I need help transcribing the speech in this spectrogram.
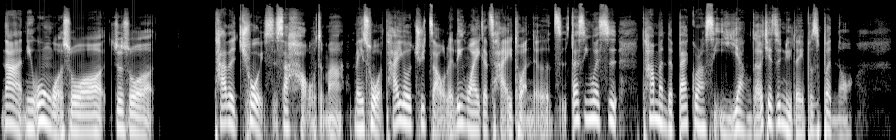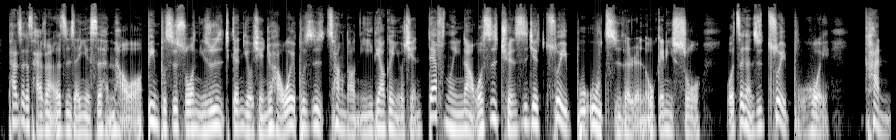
那你问我说，就说他的 choice 是好的吗？没错，他又去找了另外一个财团的儿子，但是因为是他们的 background 是一样的，而且这女的也不是笨哦。他这个财团儿子人也是很好哦，并不是说你是不是跟有钱就好，我也不是倡导你一定要跟有钱，definitely not。我是全世界最不物质的人，我跟你说，我这个人是最不会看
